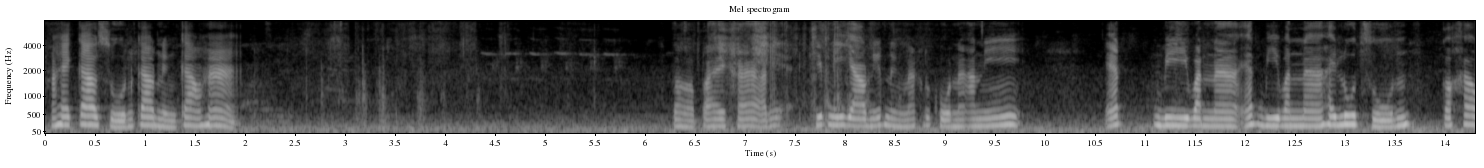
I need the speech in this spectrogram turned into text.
เขาให้90 91 95ต่อไปค่ะ อันนี้คลิปนี้ยาวนิดหนึ่งนะทุกคนนะ อันนี้แอด บีวันนาแอดบวันนาให้รูดศูนย์ก็เข้า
